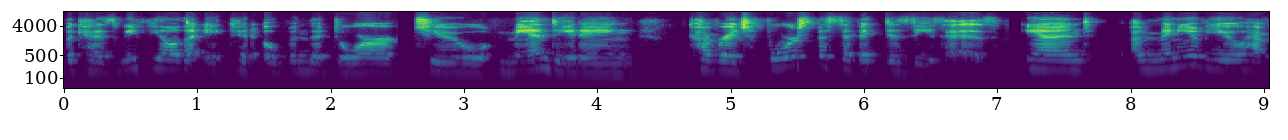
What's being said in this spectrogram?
because we feel that it could open the door to mandating coverage for specific diseases. And uh, many of you have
